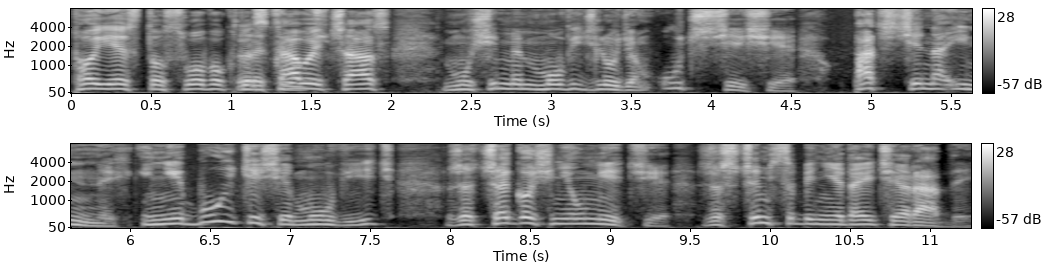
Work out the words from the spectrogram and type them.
To jest to słowo, które klucz. cały czas musimy mówić ludziom. Uczcie się, patrzcie na innych i nie bójcie się mówić, że czegoś nie umiecie, że z czymś sobie nie dajecie rady.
